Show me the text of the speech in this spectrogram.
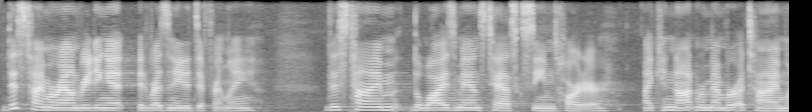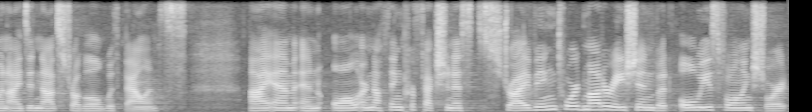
This time around, reading it, it resonated differently. This time, the wise man's task seemed harder. I cannot remember a time when I did not struggle with balance. I am an all or nothing perfectionist, striving toward moderation but always falling short.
